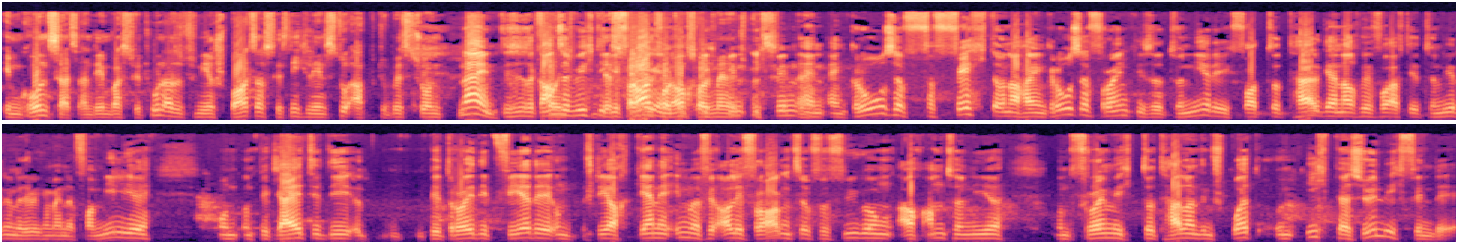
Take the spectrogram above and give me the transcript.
im Grundsatz an dem, was wir tun. Also Turniersport sagst du jetzt nicht, lehnst du ab. Du bist schon. Nein, das ist eine ganz Freund wichtige Frage noch. Ich bin, ich bin ein, ein großer Verfechter und auch ein großer Freund dieser Turniere. Ich fahre total gern nach wie vor auf die Turniere natürlich mit meiner Familie und, und begleite die, betreue die Pferde und stehe auch gerne immer für alle Fragen zur Verfügung, auch am Turnier und freue mich total an dem Sport. Und ich persönlich finde,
